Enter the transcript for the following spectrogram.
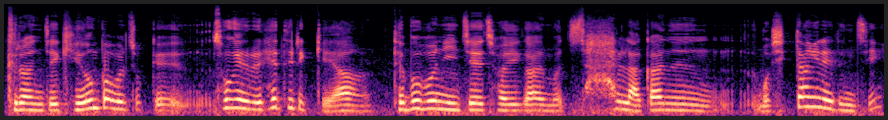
그런 이제 개운법을 조금 소개를 해드릴게요. 대부분 이제 저희가 뭐 잘 나가는 뭐 식당이라든지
